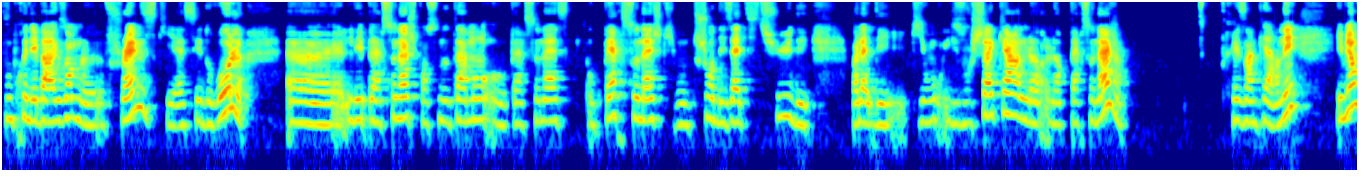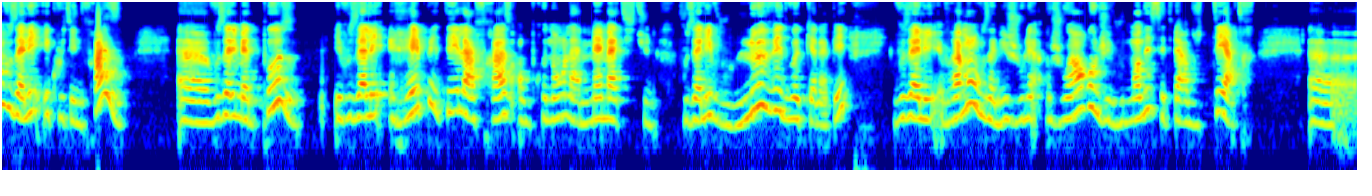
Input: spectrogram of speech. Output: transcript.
Vous prenez par exemple Friends, qui est assez drôle. les personnages, je pense notamment aux personnages, aux personnages qui ont toujours des attitudes et voilà, des, qui ont, ils ont chacun leur, personnage très incarné. Eh bien, vous allez écouter une phrase euh, vous allez mettre pause et vous allez répéter la phrase en prenant la même attitude. Vous allez vous lever de votre canapé. Vous allez vraiment, vous allez jouer, un rôle. Je vais vous demander, c'est de faire du théâtre. Euh,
